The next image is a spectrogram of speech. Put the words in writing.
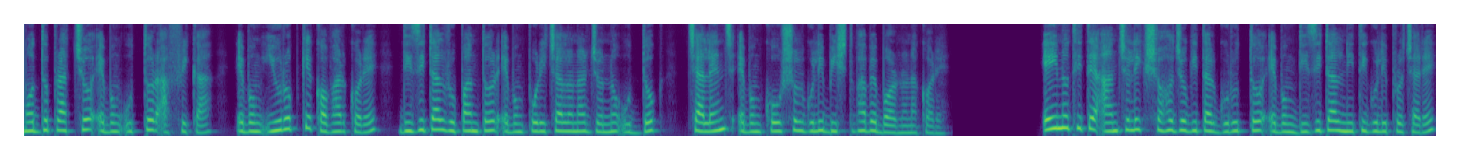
মধ্যপ্রাচ্য এবং উত্তর আফ্রিকা এবং ইউরোপকে কভার করে ডিজিটাল রূপান্তর এবং পরিচালনার জন্য উদ্যোগ, চ্যালেঞ্জ এবং কৌশলগুলি বিশদভাবে বর্ণনা করে। এই নথিতে আঞ্চলিক সহযোগিতার গুরুত্ব এবং ডিজিটাল নীতিগুলি প্রচারে,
